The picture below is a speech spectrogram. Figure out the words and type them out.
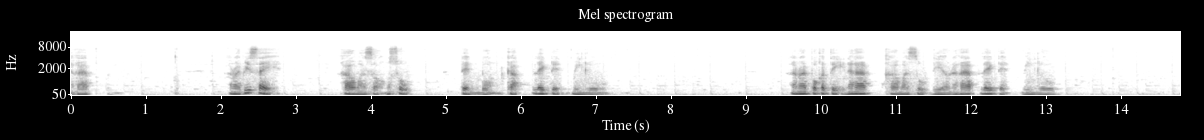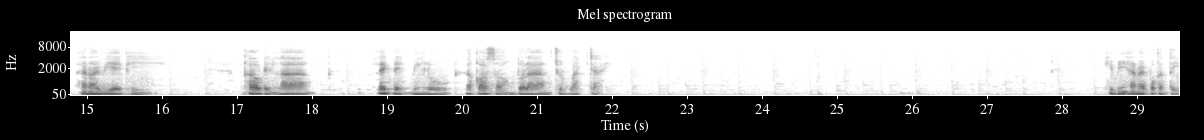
นะครับฮานอยพิเศษเข้ามา 2สูตรเด่นบนกับเลขเด่นวิ่งลูกฮานอยปกตินะครับ เข้ามาสูตรเดียวนะครับ เลขเด่นวิ่งลูกฮานอย VIP เข้าเด่นล่าง เลขเด่นวิ่งลูก แล้วก็ 2 ตัวล่างชุดวัดใจ คลิปนี้ฮานอยปกติ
